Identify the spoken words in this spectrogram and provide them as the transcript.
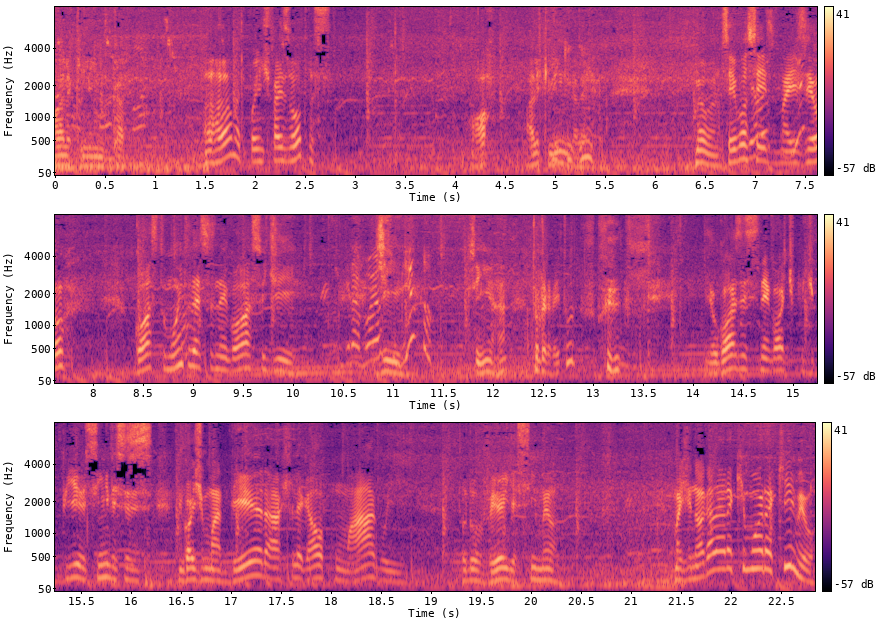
Olha que lindo, cara. Aham, mas depois a gente faz outras. Ó, olha que lindo, galera. Não, eu não sei vocês, mas eu gosto muito desses negócios de... Gravou eu De- subindo? Sim, aham. Tu gravei tudo? eu gosto desse negócio tipo de pia, assim, desses negócios de madeira. Acho legal com água e todo verde, assim, meu. Imagina a galera que mora aqui, meu.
